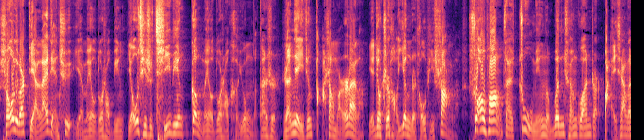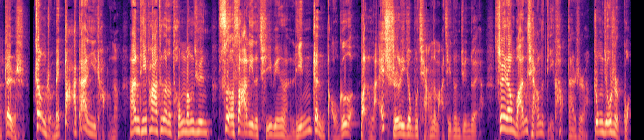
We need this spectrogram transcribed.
手里边点来点去也没有多少兵，尤其是骑兵更没有多少可用的。但是人家已经打上门来了，也就只好硬着头皮上了。双方在著名的温泉关这儿摆下了阵势，正准备大干一场呢。安提帕特的同盟军色萨利的骑兵啊，临阵倒戈。本来实力就不强的马其顿军队啊，虽然顽强的抵抗，但是啊，终究是寡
